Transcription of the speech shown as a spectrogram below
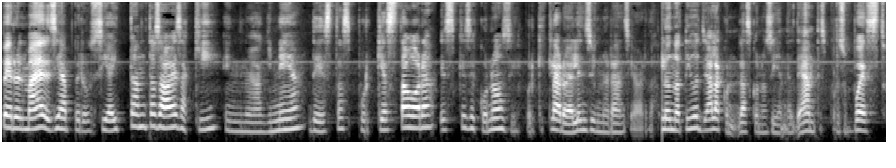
Pero el MAE decía, pero si hay tantas aves aquí en Nueva Guinea de estas, ¿por qué hasta ahora es que se conoce? Porque claro, él en su ignorancia, ¿verdad? Los nativos ya las conocían desde antes, por supuesto.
